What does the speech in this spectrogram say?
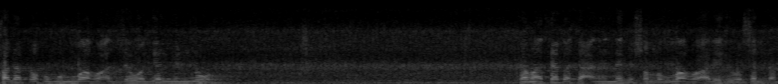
خلقهم الله عز وجل من نور. كما ثبت عن النبي صلى الله عليه وسلم.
